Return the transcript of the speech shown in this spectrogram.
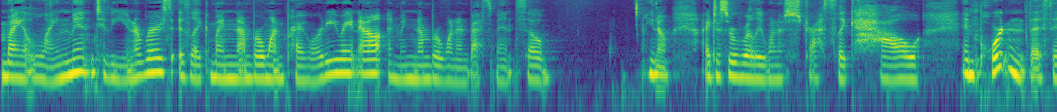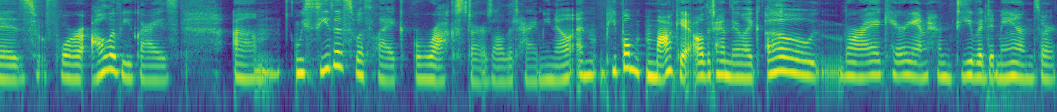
my alignment to the universe is like my number one priority right now and my number one investment. So you know, I just really want to stress like how important this is for all of you guys. Um, we see this with like rock stars all the time, you know, and people mock it all the time. They're like, oh, Mariah Carey and her diva demands, or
